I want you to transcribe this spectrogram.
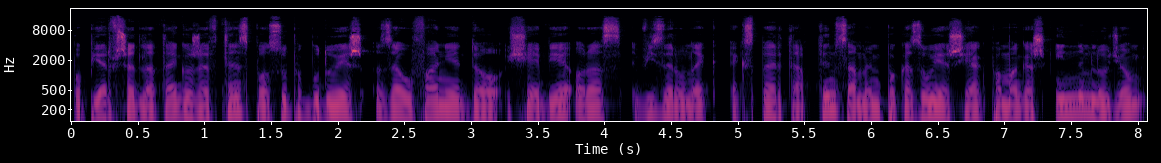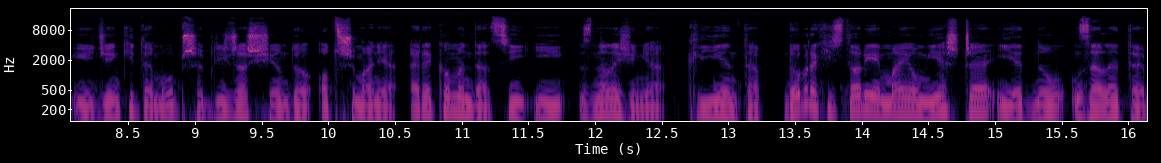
Po pierwsze, dlatego, że w ten sposób budujesz zaufanie do siebie oraz wizerunek eksperta. Tym samym pokazujesz, jak pomagasz innym ludziom i dzięki temu przybliżasz się do otrzymania rekomendacji i znalezienia klienta. Dobre historie mają jeszcze jedną zaletę.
